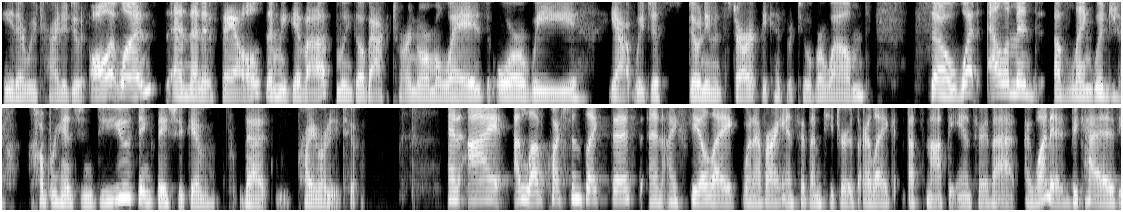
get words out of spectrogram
either we try to do it all at once and then it fails and we give up and we go back to our normal ways, or we, yeah, we just don't even start because we're too overwhelmed. So, what element of language comprehension do you think they should give that priority to? And I I love questions like this. And I feel like whenever I answer them teachers are like that's not the answer that I wanted because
